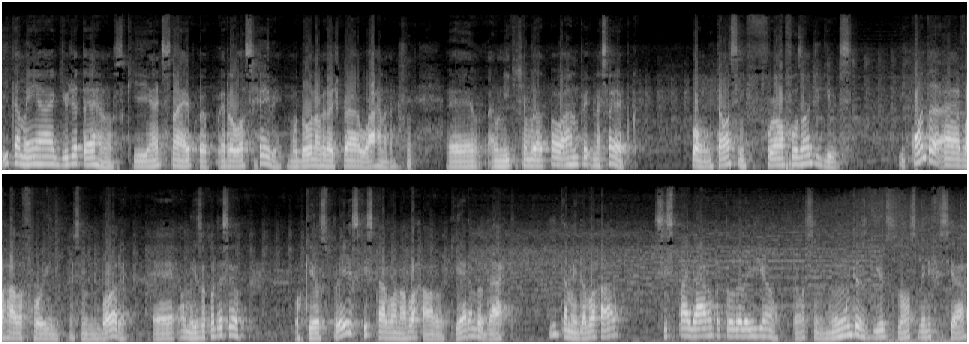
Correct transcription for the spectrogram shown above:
e também a Guild Eternals, que antes na época era Lost Haven, mudou na verdade para Warner. É, o Nick tinha mudado para Warner nessa época. Bom, então assim, foi uma fusão de guilds. E quando a Valhalla foi assim embora, é, o mesmo aconteceu. Porque os players que estavam na Valhalla, que eram do Dark e também da Valhalla, se espalharam para toda a legião. Então assim, muitas guilds vão se beneficiar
